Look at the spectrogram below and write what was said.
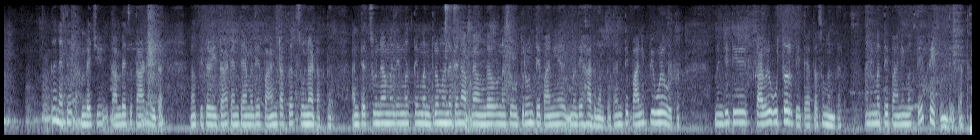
तर ना ते तांब्याची तांब्याचं ताट घेतात. पितळी ताट आणि त्यामध्ये पाणी टाकतात चुना टाकतात. आणि त्या चुनामध्ये मग ते मंत्र म्हणत आहे ना आपल्या अंगावरून असं उतरून ते पाण्यामध्ये हात घालतात. आणि ते पाणी पिवळं होतं. म्हणजे ते कावळे उतरते त्यात असं म्हणतात. आणि मग ते पाणी मग ते फेकून देतात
